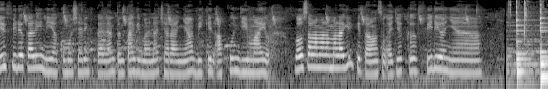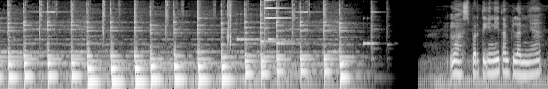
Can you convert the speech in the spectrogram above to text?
Di video kali ini aku mau sharing ke kalian tentang gimana caranya bikin akun Gmail. Gak usah lama-lama lagi, kita langsung aja ke videonya. Nah seperti ini tampilannya.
